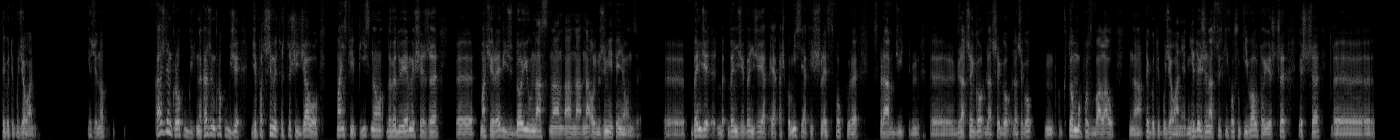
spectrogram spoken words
tego typu działania. Wiecie, no, w każdym kroku, na każdym kroku, gdzie, gdzie patrzymy, to, co się działo w państwie PiS, no, dowiadujemy się, że y, Macierewicz doił nas na, na, na, na olbrzymie pieniądze. Y, będzie, będzie, będzie jakaś komisja, jakieś śledztwo, które sprawdzi, y, dlaczego, dlaczego, dlaczego mm, kto mu pozwalał na tego typu działania. Nie dość, że nas wszystkich oszukiwał, to jeszcze, jeszcze y,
